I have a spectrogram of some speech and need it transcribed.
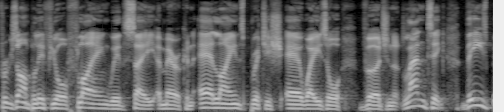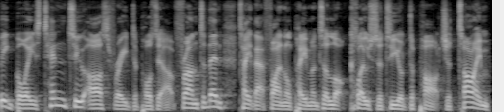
For example, if you're flying with, say, American Airlines, British Airways, or Virgin Atlantic, these big boys tend to ask for a deposit up front and then take that final payment a lot closer to your departure time,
